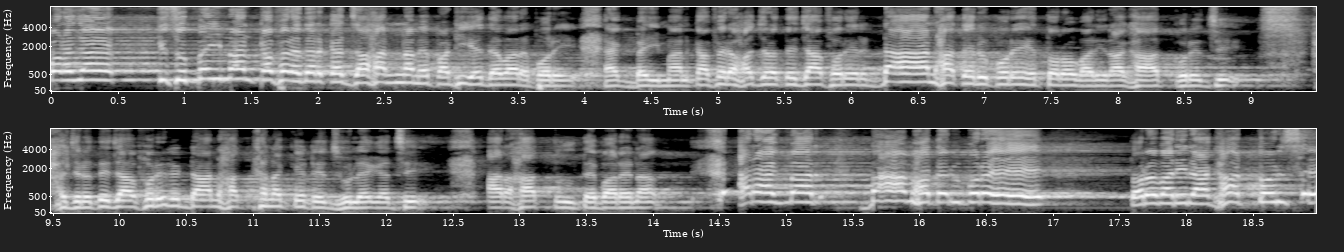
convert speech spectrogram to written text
পর্যায়ে কিছু বেইমান কাফেরদেরকে জাহান নামে পাঠিয়ে দেওয়ার পরে এক বেইমান কাফের হজরতে জাফরের ডান হাতের উপরে তরবারির আঘাত করেছে। হজরতে জাফরের ডান হাতখানা কেটে ঝুলে গেছে আর হাত তুলতে পারে না। আর একবার বাম হাতের উপরে তরবারির আঘাত করছে।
